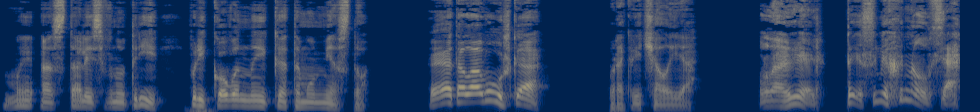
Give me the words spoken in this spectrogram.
Мы остались внутри, прикованные к этому месту. «Это ловушка!» — прокричал я. «Лавель, ты свихнулся!»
